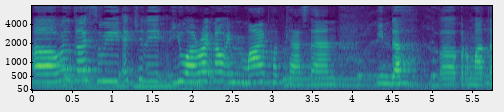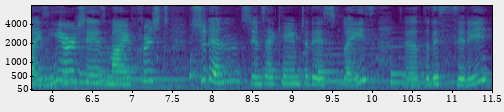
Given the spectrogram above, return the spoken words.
Uh, well, guys, we actually you are right now in my podcast, and Indah uh, Permata is here. She is my first student since I came to this place, uh, to this city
